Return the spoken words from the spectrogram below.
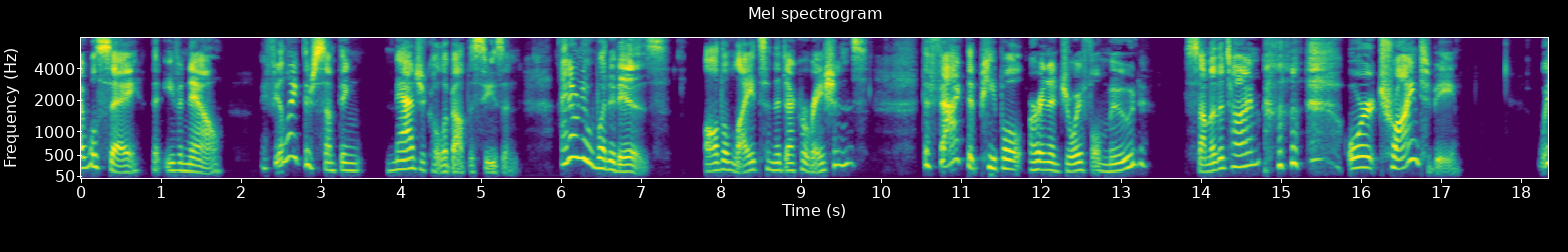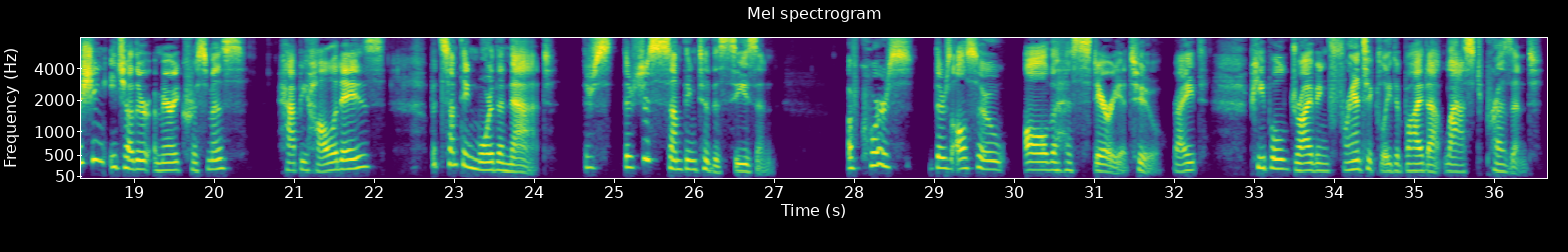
I will say that even now, I feel like there's something magical about the season. I don't know what it is. All the lights and the decorations. The fact that people are in a joyful mood some of the time or trying to be. Wishing each other a Merry Christmas, Happy Holidays, but something more than that. There's there's just something to the season. Of course, there's also all the hysteria too, right? People driving frantically to buy that last present.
